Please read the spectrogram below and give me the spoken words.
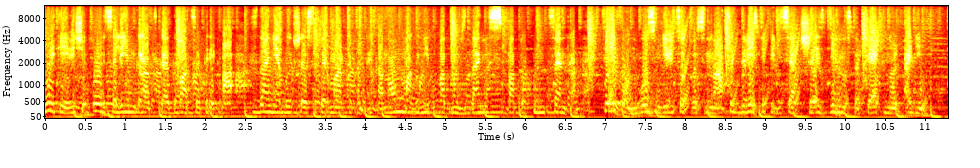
Гулькевич, улица Ленинградская, 23А, здание бывшее супермаркетом «Эконом», магнит в одном здании с потокным центром. Телефон 8 918 256 95 01.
